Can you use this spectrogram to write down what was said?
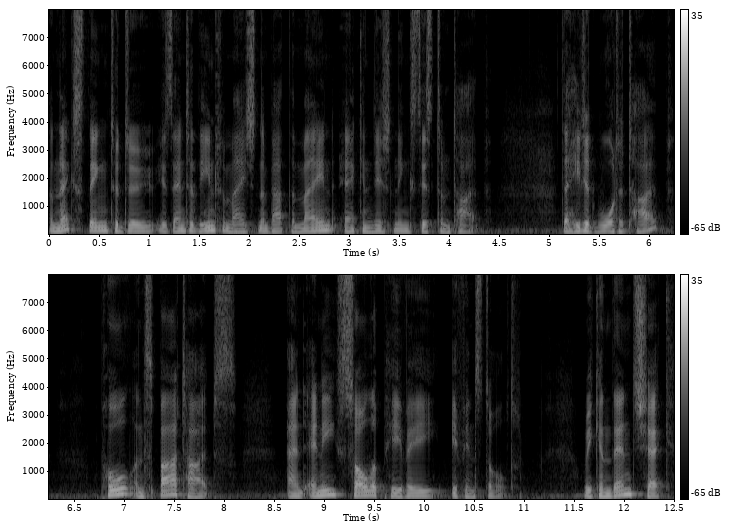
the next thing to do is enter the information about the main air conditioning system type, the heated water type, pool and spa types, and any solar PV if installed. We can then check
